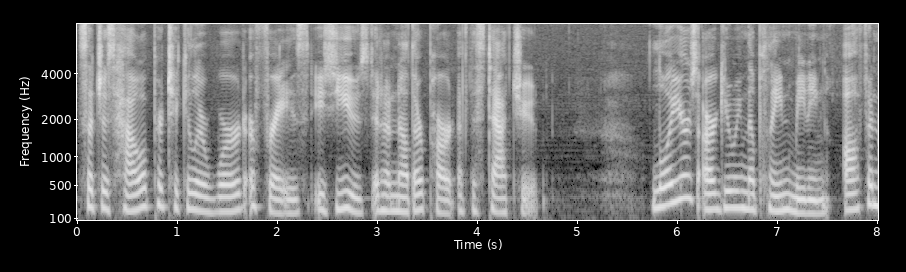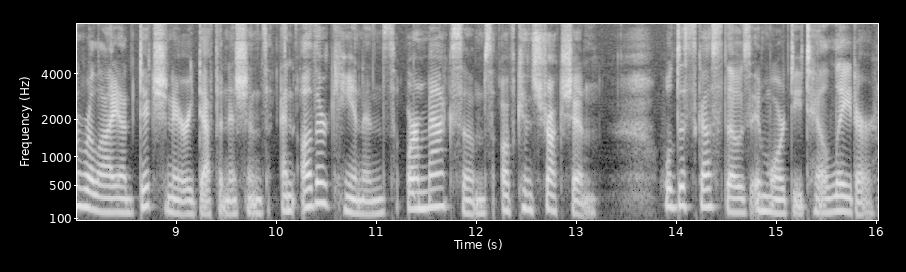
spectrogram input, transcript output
such as how a particular word or phrase is used in another part of the statute. Lawyers arguing the plain meaning often rely on dictionary definitions and other canons or maxims of construction. We'll discuss those in more detail later.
